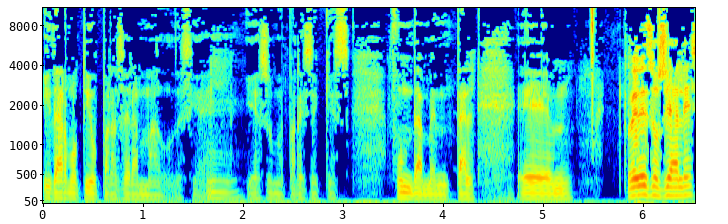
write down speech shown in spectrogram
y dar motivo para ser amado, decía él. Mm. Y eso me parece que es fundamental. Eh, redes sociales,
